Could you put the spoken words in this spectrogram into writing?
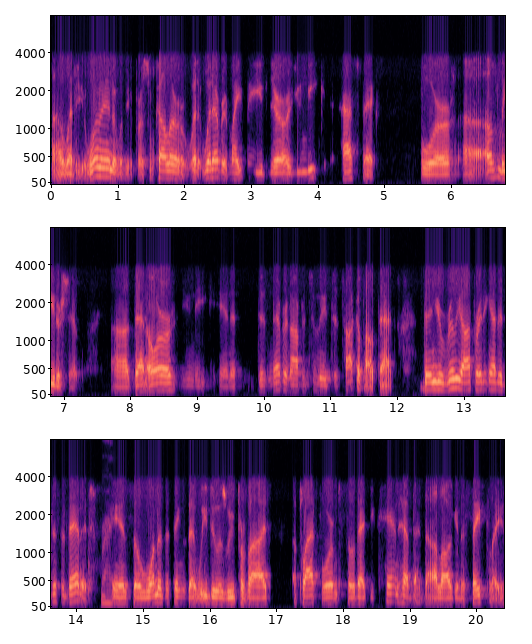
uh, whether you're a woman or whether you're a person of color or what, whatever it might be. There are unique aspects for uh, of leadership uh, that are unique, and if there's never an opportunity to talk about that, then you're really operating at a disadvantage. Right. And so one of the things that we do is we provide a platform so that you can have that dialogue in a safe place.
